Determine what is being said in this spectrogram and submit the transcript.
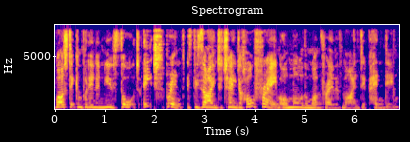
whilst it can put in a new thought, each sprint is designed to change a whole frame or more than one frame of mind, depending.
